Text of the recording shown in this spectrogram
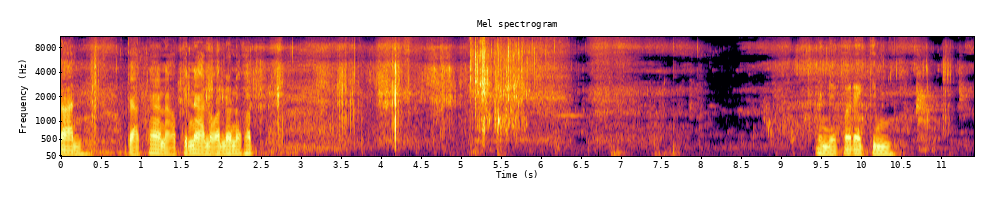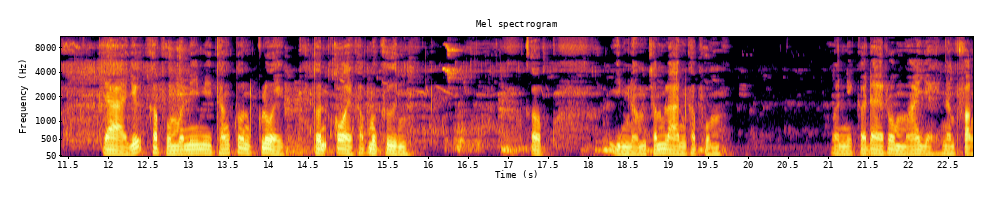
กาลจากหน้าหนาวเป็นหน้าร้อนแล้วนะครับวันนี้ก็ได้กินหญ้าเยอะครับผมวันนี้มีทั้งต้นกล้วยต้นอ้อยครับเมื่อคืน ก็อิ่มหนำสำราญครับผม วันนี้ก็ได้ร่มไม้ใหญ่นำฝั่ง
